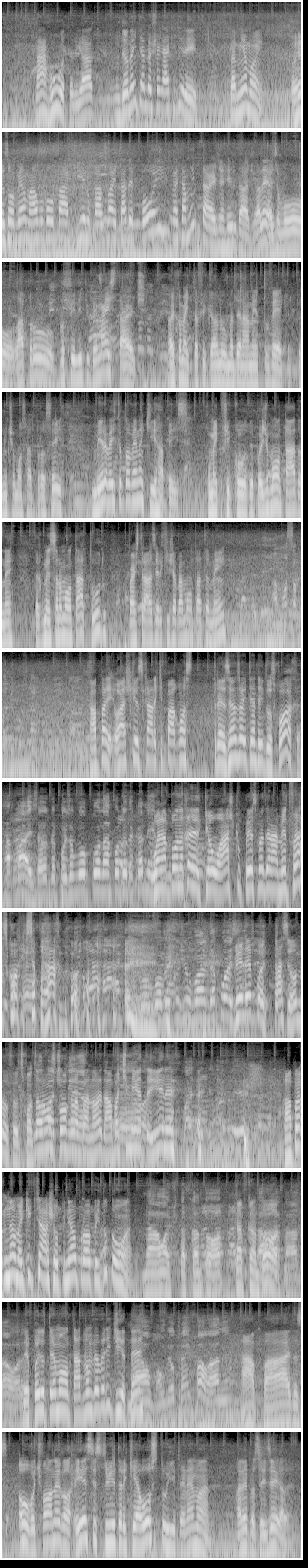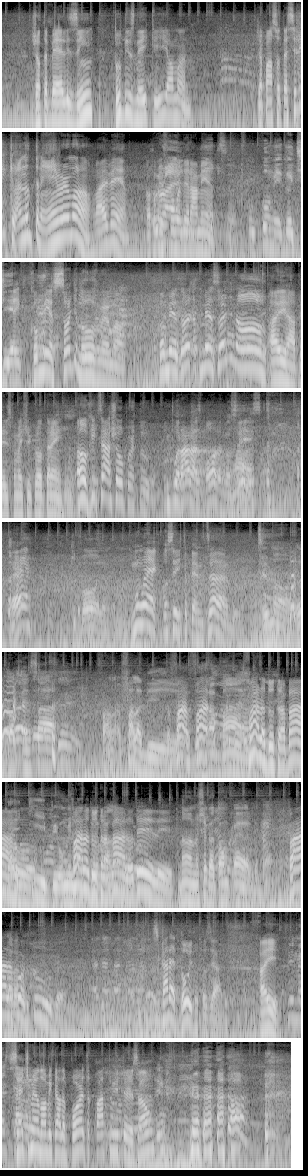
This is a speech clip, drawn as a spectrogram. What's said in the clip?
na rua, tá ligado? Não deu nem tempo de eu chegar aqui direito. Pra minha mãe. Eu resolvendo lá, eu vou voltar aqui, no caso vai estar depois, vai estar muito tarde na realidade, galera. Mas eu vou lá pro, pro Felipe bem mais tarde. Olha como é que tá ficando o madeiramento do Vectra, que eu não tinha mostrado pra vocês. Primeira vez que eu tô vendo aqui, rapaz. Como é que ficou, depois de montado, né? Tá começando a montar tudo. Parte traseira aqui já vai montar também. Rapaz, eu acho que esse cara aqui pagou umas 382 coca. Rapaz, eu- depois eu vou pôr na ponta da caneta. Põe na ponta, caneta, que eu acho que o preço do madeiramento foi as cocas que você pagou. Vou, vou ver com o Gilvano depois. Vê certinho. depois. Ah, senhor, meu filho, desconta lá um umas cocas lá pra nós, dá um É, batimento aí, né? Vai ter que fazer. Rapaz, não, mas o que, que você achou? Opinião própria aí do dono. Não, acho que tá ficando top. Tá ficando Tá, top? Tá, da hora. Depois do trem montado, vamos ver o veredito, né? Não, vamos ver o trem falar, né? Rapaz do céu. Ô, vou te falar um negócio. Esses Twitter aqui é os Twitter, né, mano? Olha aí pra vocês verem, galera. JBLzinho, tudo Snake aí, ó, mano. Já passou até silicone no trem, meu irmão. Vai vendo. Olha como é que ficou o madeiramento. O comedor de Aí, Começou de novo, meu irmão. Comedor, começou de novo. Aí, rapaz, como é que ficou o trem. Ô, o que, que você achou, Portuga? Empurraram as bolas, não sei? É? Que bola. Não é que você está pensando? Irmão, eu tô a pensar. Fala, fala de Fa- do fa- trabalho, Fala do da trabalho. equipe, o melhor Fala do trabalho dele. Não, não chega tão perto, pá. Fala, Fala. Portuga. Esse cara é doido, rapaziada. Aí, 769 em cada porta, 4 Twitterzão,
